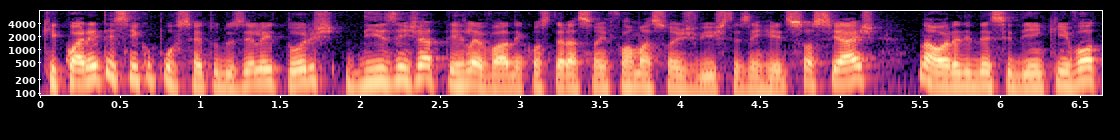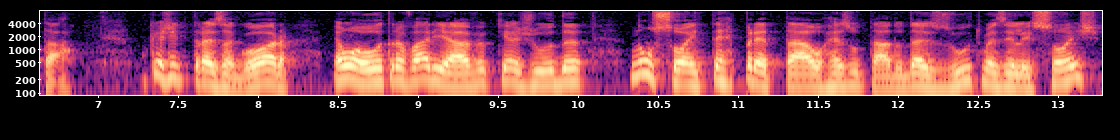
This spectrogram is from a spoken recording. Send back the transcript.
que 45% dos eleitores dizem já ter levado em consideração informações vistas em redes sociais na hora de decidir em quem votar. O que a gente traz agora é uma outra variável que ajuda não só a interpretar o resultado das últimas eleições,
